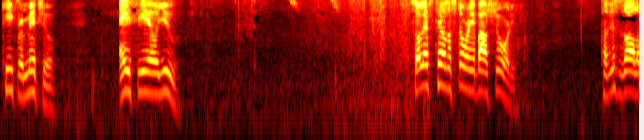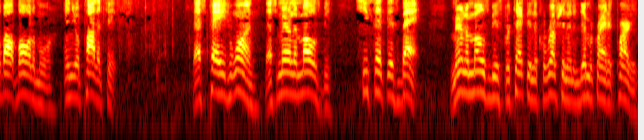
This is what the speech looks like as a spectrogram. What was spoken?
Keiffer Mitchell, ACLU. So let's tell the story about Shorty. Because this is all about Baltimore and your politics. That's page one. That's Marilyn Mosby. She sent this back. Marilyn Mosby is protecting the corruption in the Democratic Party.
